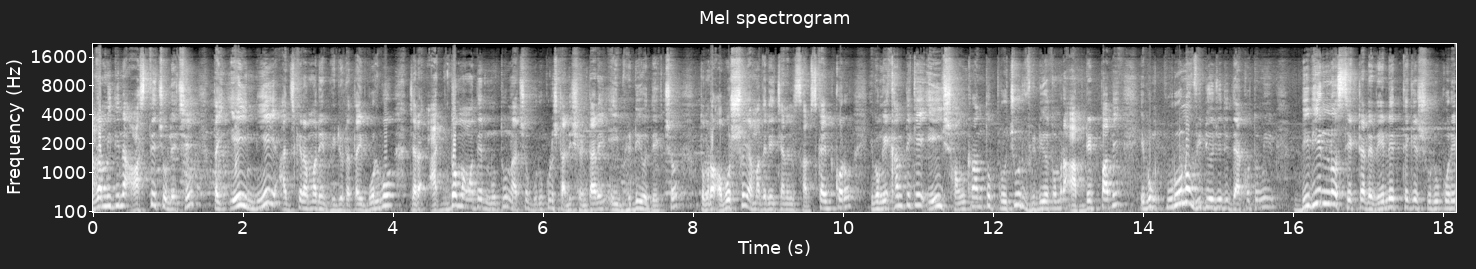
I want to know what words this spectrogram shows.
আগামী দিনে আসতে চলেছে, তাই এই নিয়েই আজকের আমার এই ভিডিওটা। তাই বলব, যারা একদম আমাদের নতুন আছো গুরুকুল স্টাডি সেন্টারে এই ভিডিও দেখছ, তোমরা অবশ্যই আমাদের এই চ্যানেল সাবস্ক্রাইব করো এবং এখান থেকে এই সংক্রান্ত প্রচুর ভিডিও তোমরা আপডেট পাবে এবং পুরনো ভিডিও যদি দেখো, তুমি বিভিন্ন সেক্টরে, রেলের থেকে শুরু করে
